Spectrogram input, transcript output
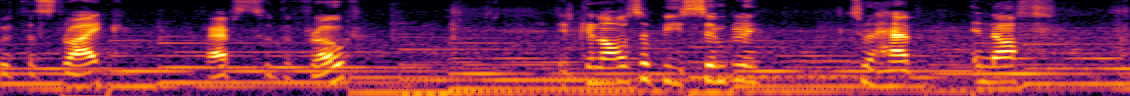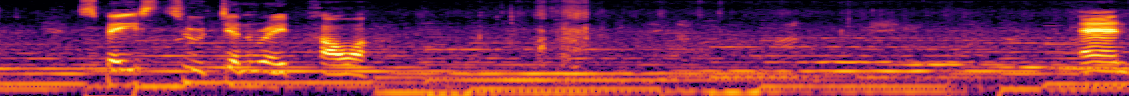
with the strike, perhaps to the throat. It can also be simply to have enough space to generate power. And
